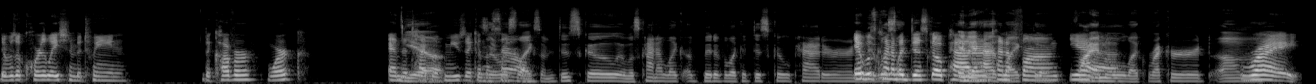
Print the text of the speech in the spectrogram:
there was a correlation between the cover work and the type of music and the there sound was like some disco. It was kind of like a bit of like a disco pattern. it was kind of like, a disco pattern had, kind of like, funk the yeah Vinyl like record. Um, right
